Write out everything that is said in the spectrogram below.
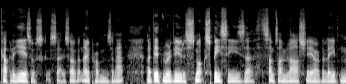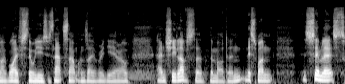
a couple of years or so. So I've got no problems with that. I did review the Smok Species uh, sometime last year, I believe, and my wife still uses that. So that one's over a year old, and she loves the the mod. And this one similar, it's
